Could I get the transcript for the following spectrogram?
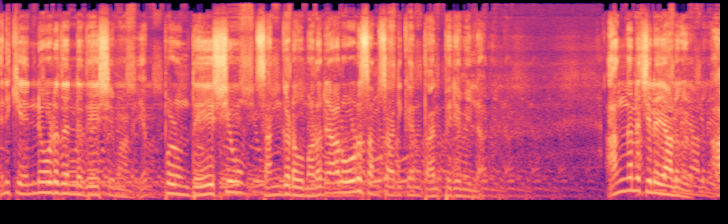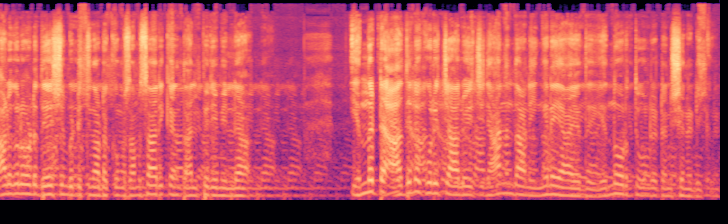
എനിക്ക് എന്നോട് തന്നെ ദേഷ്യമാണ്. എപ്പോഴും ദേഷ്യവും സങ്കടവുമാണ്. ഒരാളോട് സംസാരിക്കാൻ താല്പര്യമില്ല. അങ്ങനെ ചില ആളുകൾ ആളുകളോട് ദേഷ്യം പിടിച്ച് നടക്കും സംസാരിക്കാൻ താല്പര്യമില്ല. എന്നിട്ട് അതിനെക്കുറിച്ച് ആലോചിച്ച് ഞാൻ എന്താണ് ഇങ്ങനെയായത് എന്നോർത്തുകൊണ്ട് ടെൻഷൻ അടിക്കും.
